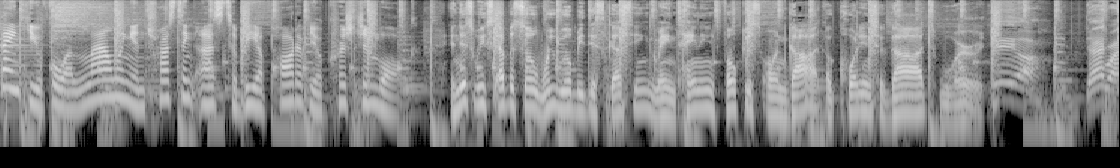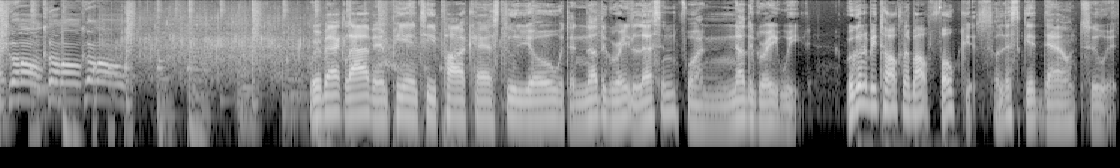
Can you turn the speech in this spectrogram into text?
Thank you for allowing and trusting us to be a part of your Christian walk. In this week's episode, we will be discussing maintaining focus on God according to God's Word. Yeah, that's right. Come on, come on, come on. We're back live in PNT Podcast Studio with another great lesson for another great week. We're going to be talking about focus, so let's get down to it.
